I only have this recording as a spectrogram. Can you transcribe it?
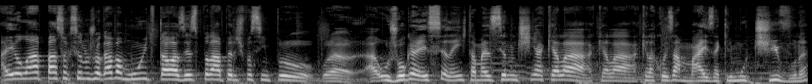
Aí eu lá, passo que você não jogava muito e tal, às vezes pela, pela tipo assim, pro, pra, o jogo é excelente, tá? Mas você não tinha aquela, aquela, aquela coisa a mais, né? Aquele motivo, né?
